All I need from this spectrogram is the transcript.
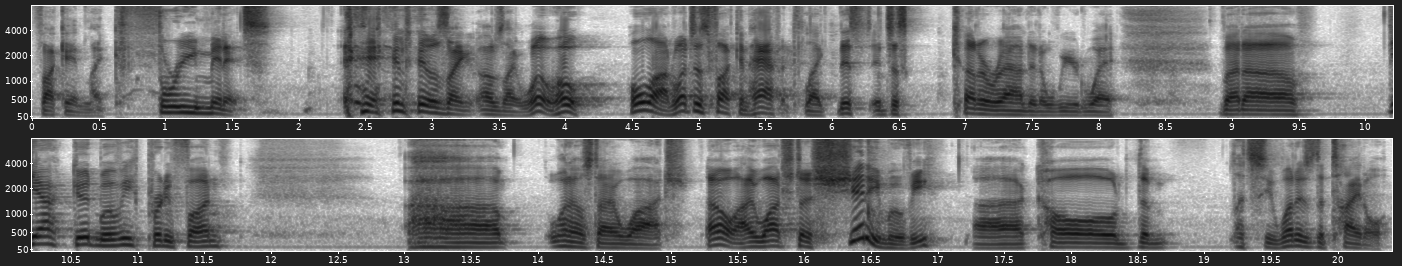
fucking like three minutes. and it was like, I was like, whoa, whoa, hold on. What just fucking happened? Like this, it just cut around in a weird way. But uh, yeah, good movie. Pretty fun. Uh, what else did I watch? Oh, I watched a shitty movie uh, called the. Let's see, what is the title?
